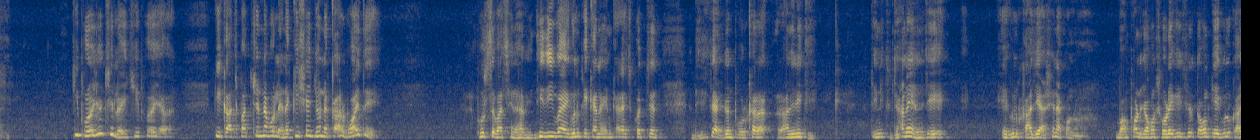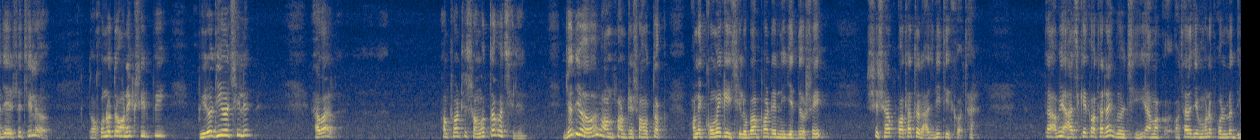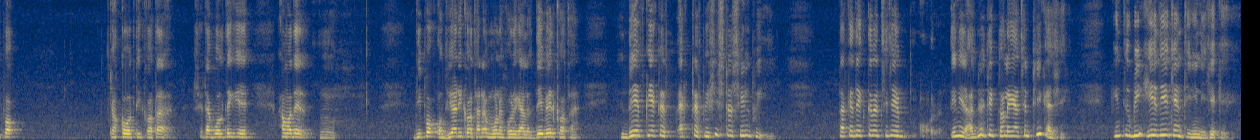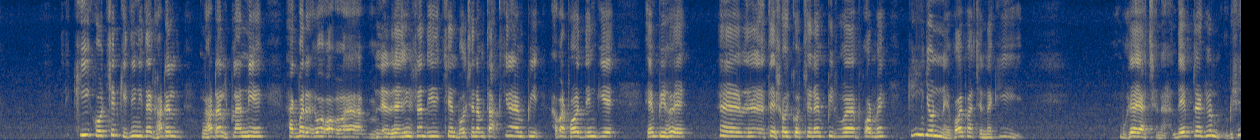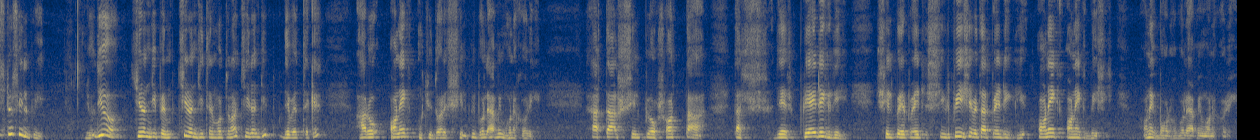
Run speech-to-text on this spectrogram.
কি প্রয়োজন ছিল এই চিপ হয়ে যাওয়ার? কি কাজ পাচ্ছেন না বলে? না কিসের জন্য কার ভয়তে? বুঝতে পারছি না আমি। দিদি বা এগুলোকে কেন এনকারেজ করছেন? দিদি তো একজন পোরখা রাজনীতি তিনি তো জানেন যে এগুলো কাজে আসে না কোনো। বামফ্রন্ট যখন সরে গিয়েছিল, তখন কি এগুলো কাজে এসেছিল? তখনও তো অনেক শিল্পী বিরোধীও ছিলেন। আবার বামফ্রন্টের সমর্থকও ছিলেন। যদিও বামফ্রন্টের সমর্থক অনেক কমে গিয়েছিল, বামফ্রন্টের নিজের দোষে। সেসব কথা তো রাজনীতির কথা। তা আমি আজকের কথাটাই বলছি, আমার কথাটা যে মনে পড়ল দীপক চক্রবর্তীর কথা, সেটা বলতে গিয়ে আমাদের দীপক অধিকারী কথাটা মনে পড়ে গেল, দেবের কথা। দেব কি একটা একটা বিশিষ্ট শিল্পী। তাকে দেখতে পাচ্ছি যে, তিনি রাজনৈতিক দলে গেছেন ঠিক আছে, কিন্তু বিখিয়ে দিয়েছেন তিনি নিজেকে। কি করছেন কি তিনি তার ঘাটাল ঘাটাল প্ল্যান নিয়ে একবার রেজিগনেশন দিয়ে দিচ্ছেন, বলছেন আমি থাকছি না এমপি আবার পরের দিন গিয়ে এমপি হয়ে তে সই করছেন এমপির ফর্মে কী জন্যে? ভয় পাচ্ছেন না কি? বোঝা যাচ্ছে না। দেব তো একজন বিশিষ্ট শিল্পী। যদিও চিরঞ্জীবের, চিরঞ্জিতের মতো নয়, চিরঞ্জিত দেবের থেকে আরও অনেক উঁচু দরের শিল্পী বলে আমি মনে করি। আর তার শিল্পী ও সত্তা, তার যে পেডিগ্রি শিল্পের শিল্পী হিসেবে তার পেডিগ্রি অনেক অনেক বেশি অনেক বড় বলে আমি মনে করি।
